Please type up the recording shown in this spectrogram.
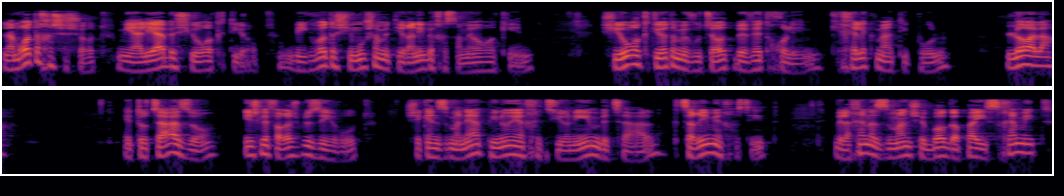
למרות החששות מעלייה בשיעור הקטיעות בעקבות השימוש המתירני בחסמי עורקים, שיעור הקטיעות המבוצעות בבית חולים כחלק מהטיפול לא עלה. את תוצאה זו יש לפרש בזהירות שכן זמני הפינוי החציוניים בצה"ל קצרים יחסית, ולכן הזמן שבו הגפה היא איסכמית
